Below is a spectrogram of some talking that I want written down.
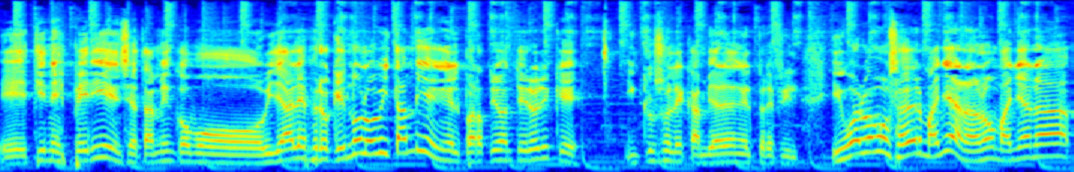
eh, tiene experiencia también como Vidales, pero que no lo vi tan bien en el partido anterior y que incluso le cambiarán el perfil. Igual vamos a ver mañana, ¿no? Mañana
